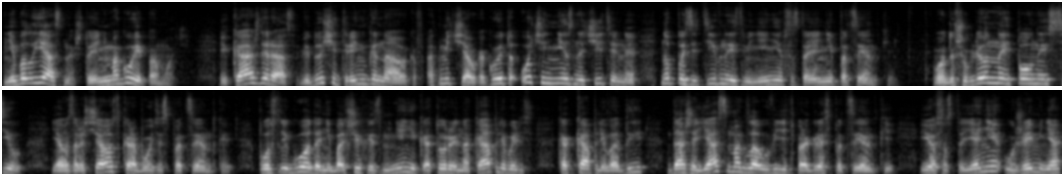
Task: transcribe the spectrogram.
Мне было ясно, что я не могу ей помочь. И каждый раз ведущий тренинга навыков отмечал какое-то очень незначительное, но позитивное изменение в состоянии пациентки. Воодушевленная и полная сил, я возвращалась к работе с пациенткой. После года небольших изменений, которые накапливались, как капли воды, даже я смогла увидеть прогресс пациентки. Ее состояние уже меня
